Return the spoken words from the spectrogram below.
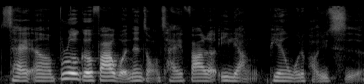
才呃布洛格发文那种才发了一两篇，我就跑去吃了。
